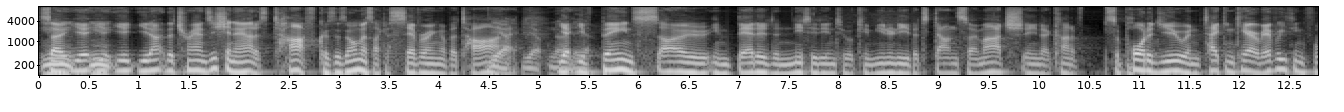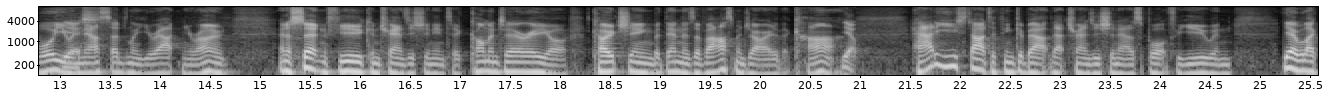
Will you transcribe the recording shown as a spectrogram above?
so mm, you, mm. You, you, you know the transition out is tough because there's almost like a severing of a tie. Yeah, yep, no, Yet you've been so embedded and knitted into a community that's done so much. You know, kind of supported you and taking care of everything for you, yes. and now suddenly you're out on your own and a certain few can transition into commentary or coaching, but then there's a vast majority that can't. Yep. How do you start to think about that transition out of sport for you? And yeah, like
